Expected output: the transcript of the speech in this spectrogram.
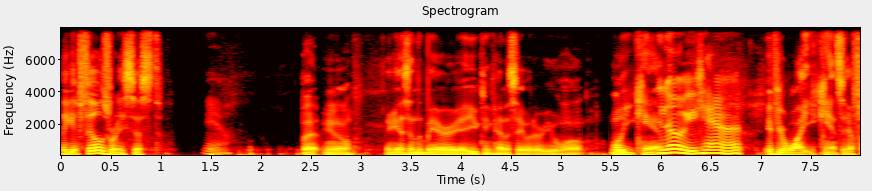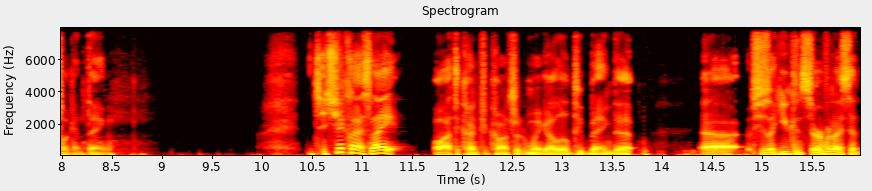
Like it feels racist, Yeah. but you know, I guess in the Bay Area you can kind of say whatever you want. Well, you can't. No, you can't. If you're white, you can't say a fucking thing. A chick last night, oh, at the country concert, went got a little too banged up. Uh, she's like, "You conservative?" I said,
